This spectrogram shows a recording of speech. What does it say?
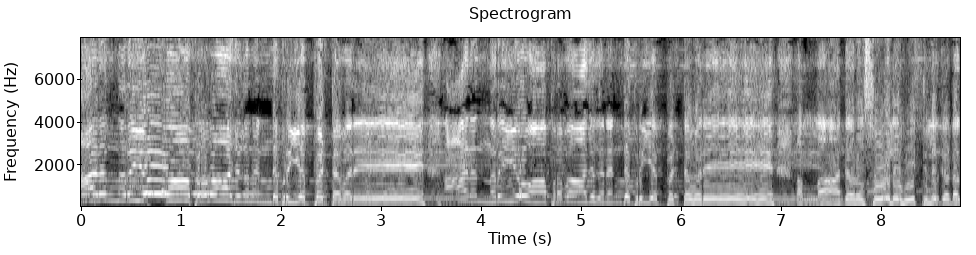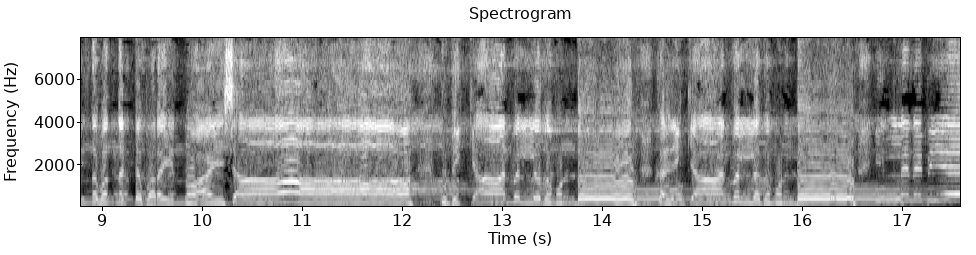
ആരെന്നറിയോ ആ പ്രവാചകൻ എന്റെ പ്രിയപ്പെട്ടവരെ? ആരെന്നറിയോ ആ പ്രവാചകൻ എന്റെ പ്രിയപ്പെട്ടവരെ? അള്ളാന്റെ റസൂൽ വീട്ടിൽ കിടന്നു വന്നിട്ട് പറയുന്നു ആയിഷ കുടിക്കാൻ വല്ലതുമുണ്ടോ? കഴിക്കാൻ വല്ലതുമുണ്ടോ? ഇല്ല നബിയേ.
